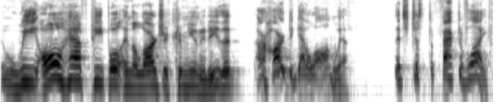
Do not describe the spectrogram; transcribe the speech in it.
We all have people in the larger community that are hard to get along with. It's just a fact of life.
